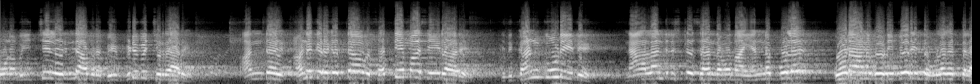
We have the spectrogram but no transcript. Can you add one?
உணவு இச்சையிலிருந்து அவரை வி- விடுவிச்சிடுறாரு. அந்த அனுகிரகத்தை அவர் சத்தியமா செய்யறாரு இது கண்கூடி இது. நான்லாம் இந்த லிஸ்ட சேர்ந்தவன் தான். என்ன போல கோடான கோடி பேர் இந்த உலகத்துல.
